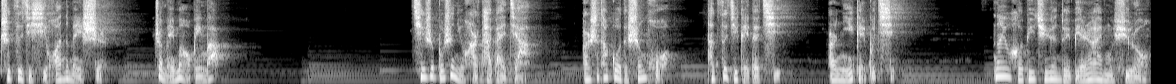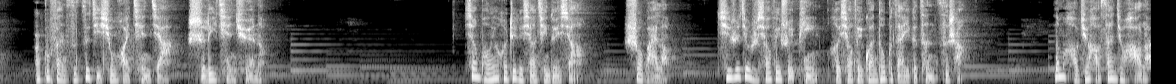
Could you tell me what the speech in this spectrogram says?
吃自己喜欢的美食，这没毛病吧？其实不是女孩太败家，而是她过的生活，她自己给得起。而你给不起，那又何必去怨怼别人爱慕虚荣，而不反思自己胸怀欠佳、实力欠缺呢？像朋友和这个相亲对象，说白了，其实就是消费水平和消费观都不在一个层次上。那么好聚好散就好了，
